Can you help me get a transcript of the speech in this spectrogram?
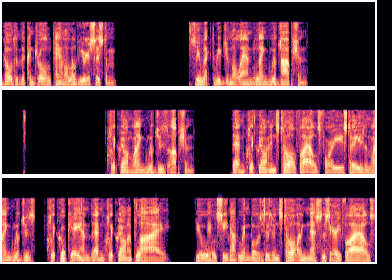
Go to the control panel of your system. Select Regional and Language option. Click on Languages option. Then click on Install Files for East Asian Languages, click OK and then click on Apply. You will see that Windows is installing necessary files.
